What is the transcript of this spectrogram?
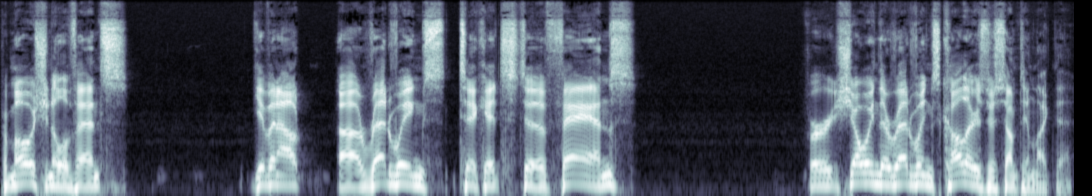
promotional events, giving out uh, Red Wings tickets to fans for showing their Red Wings colors or something like that.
